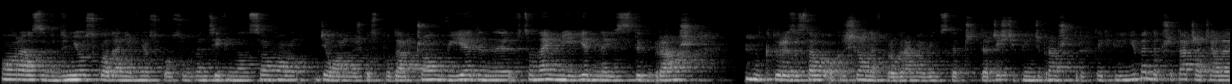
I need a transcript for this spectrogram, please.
oraz w dniu składania wniosku o subwencję finansową działalność gospodarczą w, jedny, w co najmniej jednej z tych branż, które zostały określone w programie, więc te 45 branż, których w tej chwili nie będę przytaczać, ale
